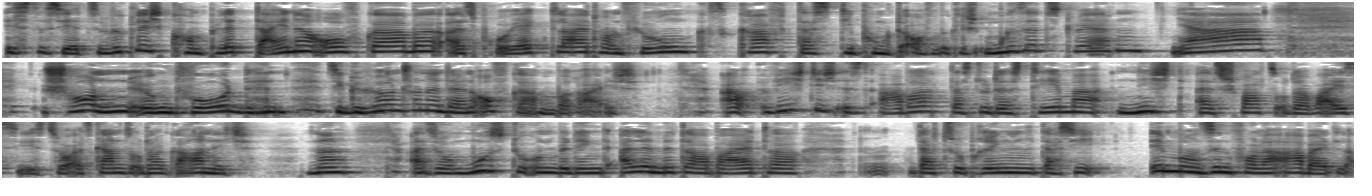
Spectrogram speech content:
ist es jetzt wirklich komplett deine Aufgabe als Projektleiter und Führungskraft, dass die Punkte auch wirklich umgesetzt werden? Ja, schon irgendwo, denn sie gehören schon in deinen Aufgabenbereich. Aber wichtig ist aber, dass du das Thema nicht als schwarz oder weiß siehst, so als ganz oder gar nicht. Ne? Also musst du unbedingt alle Mitarbeiter dazu bringen, dass sie immer sinnvolle Arbeit le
